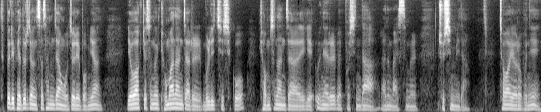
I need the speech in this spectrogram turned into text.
특별히 베드로전서 3장 5절에 보면 여호와께서는 교만한 자를 물리치시고 겸손한 자에게 은혜를 베푸신다라는 말씀을 주십니다. 저와 여러분이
